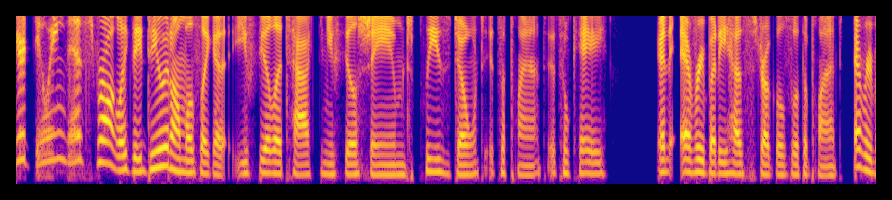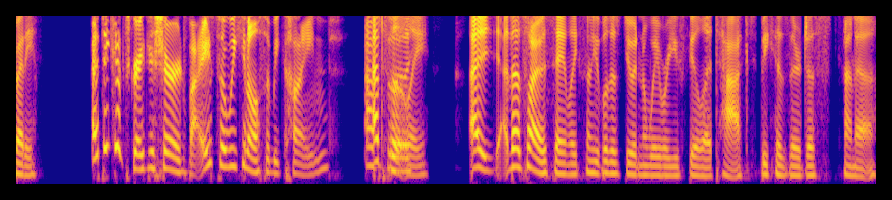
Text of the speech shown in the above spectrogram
you're doing this wrong." Like they do it almost like a, you feel attacked and you feel shamed. Please don't. It's a plant. It's okay. And everybody has struggles with a plant. Everybody. i think it's great to share advice but we can also be kind Absolutely. I that's why I was saying like some people just do it in a way where you feel attacked because they're just kind of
